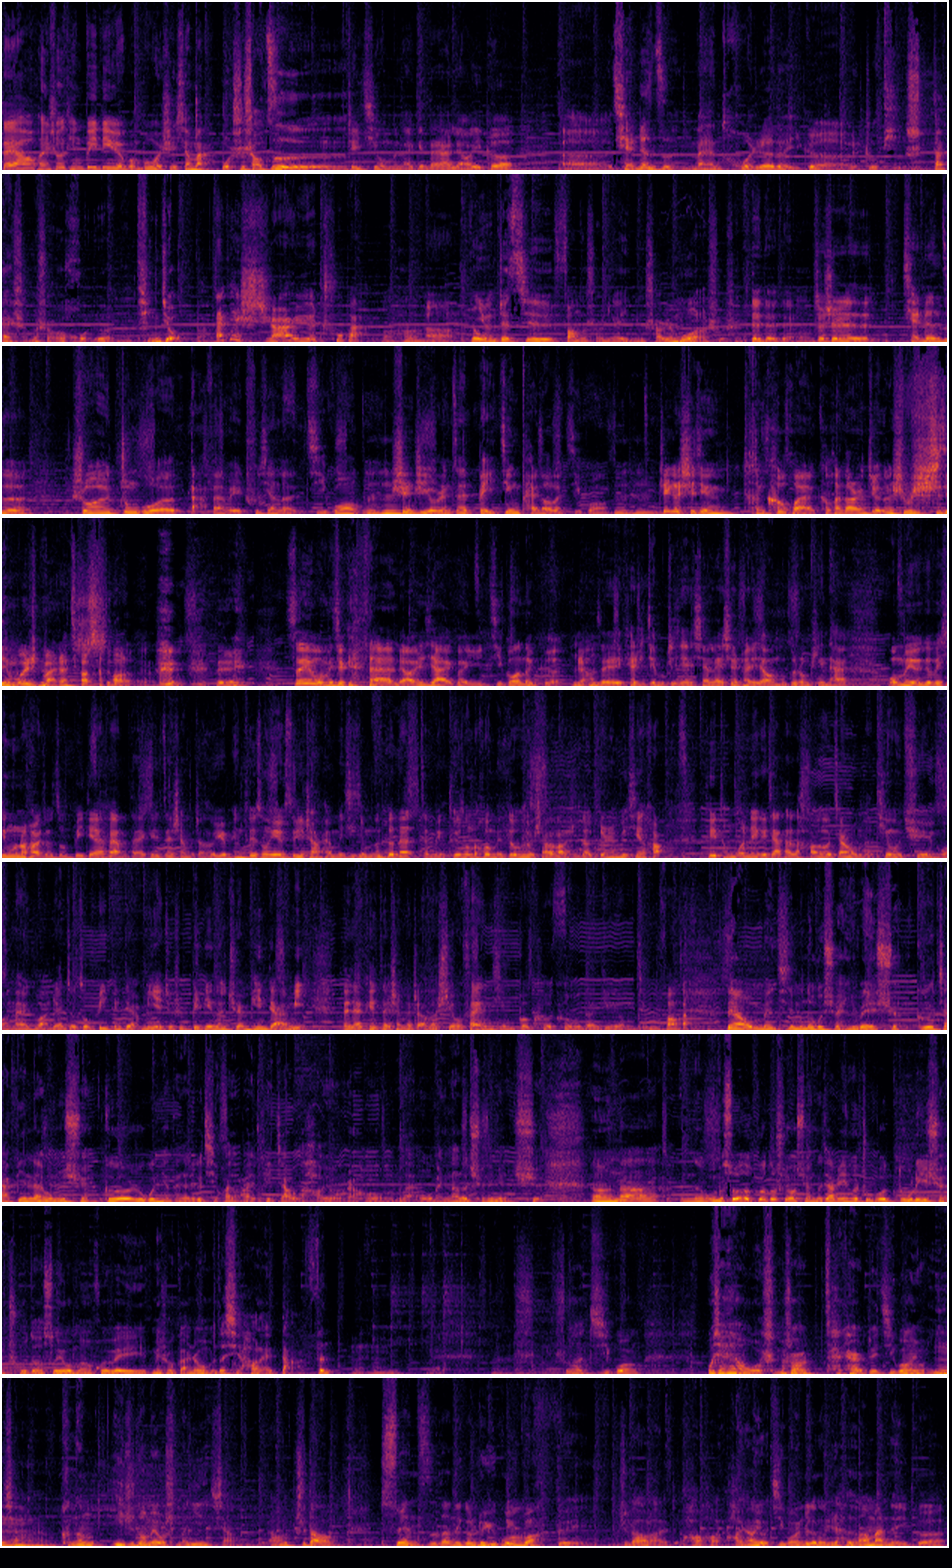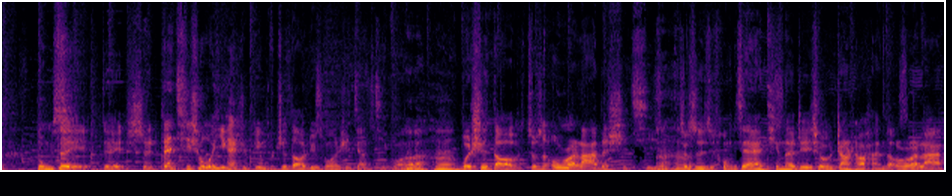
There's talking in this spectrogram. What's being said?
大家好，欢迎收听不一订阅广播，我是小马，我是勺子。这期我们来跟大家聊一个呃，前阵子蛮火热的一个主题，是大概什么时候火热呢？挺久了吧？大概十二月初吧。嗯哼，啊、就我们这期放的时候，应该已经十二月末了，是不是？对对对，嗯就是前阵子说中国大范围出现了极光，嗯哼甚至有人在北京拍到了极光。嗯哼，这个事情很科幻，科幻到让人觉得是不是世界末日马上就要到了？对，所以我们就跟大家聊一下关于极光的歌。嗯然后在开始节目之前，先来宣传一下我们各种平台。我们有一个微信公众号叫做不一定 FM，大家可以在上面找到乐评推送、音乐随机场，还有每期节目的歌单。在每个推送的后面都会有勺子老师的个人微信号，可以通过那个加他的好友，加入我们的听友群。我们还有一个网站叫做不一定点 me，也就是不一定的全拼点 me，大家可以在上面找到使用泛用型播客客户端订阅我们节目的方法。那样我们每期节目都会选一位选歌嘉宾来为我们选歌。如果你想参加这个企划的话，也可以加我的好友，然后我们来，我把你拉到群里面去。嗯、那那我们所有的歌都是由选歌嘉宾和主播独立选出的，所以我们会为每首歌按照我们的喜好来打分。嗯哼，嗯说到极光，我想想，我什么时候才开始对极光有印象啊？嗯可能一直都没有什么印象，然后直到孙燕姿的那个绿光，绿光对，知道了，好好好像有极光这个东西是很浪漫的一个东西。，对对是，但其实我一开始并不知道绿光是讲极光的，嗯我是到就是欧若拉的时期，嗯就是我们现在听的这首张韶涵的《欧若拉》，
